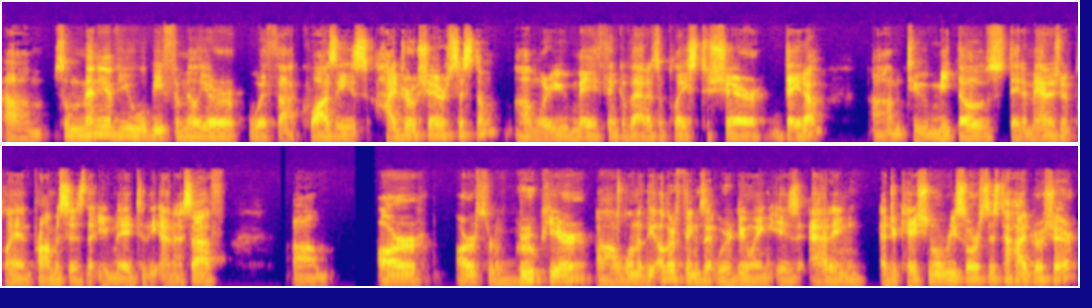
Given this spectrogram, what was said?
um, so many of you will be familiar with uh, CUAHSI's HydroShare system, um, where you may think of that as a place to share data um, to meet those data management plan promises that you made to the NSF. Um, our, our sort of group here, uh, one of the other things that we're doing is adding educational resources to HydroShare.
